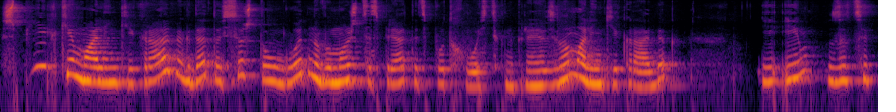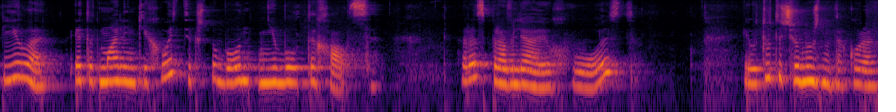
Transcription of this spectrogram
шпильки маленький крабик да то есть все что угодно вы можете спрятать под хвостик. Например я взяла маленький крабик и им зацепила этот маленький хвостик чтобы он не болтыхался. Расправляю хвост. И вот тут еще нужно такое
